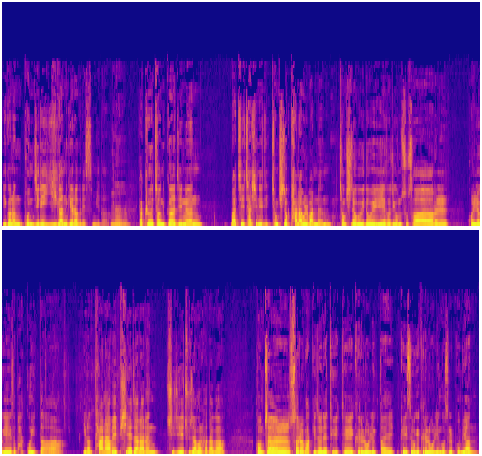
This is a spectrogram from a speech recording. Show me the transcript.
이거는 본질이 이관계라 그랬습니다. 네. 그러니까 그 전까지는 마치 자신이 정치적 탄압을 받는 정치적 의도에 의해서 지금 수사를 권력에 의해서 받고 있다. 이런 탄압의 피해자라는 취지의 주장을 하다가 검찰 수사를 받기 전에 트위터에 글을 올린, 아, 페이스북에 글을 올린 것을 보면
